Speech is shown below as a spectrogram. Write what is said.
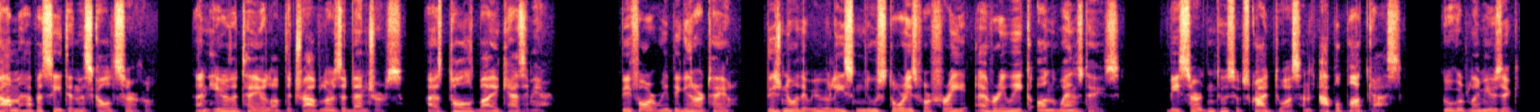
Come have a seat in the Skald Circle and hear the tale of the traveler's adventures, as told by Casimir. Before we begin our tale, did you know that we release new stories for free every week on Wednesdays? Be certain to subscribe to us on Apple Podcasts, Google Play Music,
